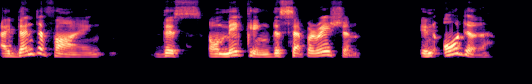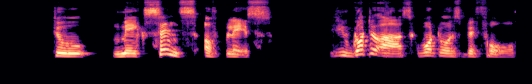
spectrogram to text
identifying this or making this separation in order to make sense of place. You've got to ask what was before.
